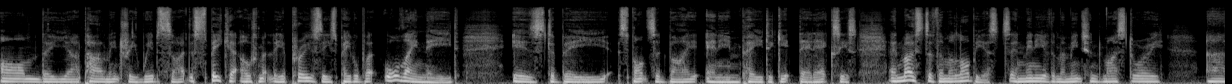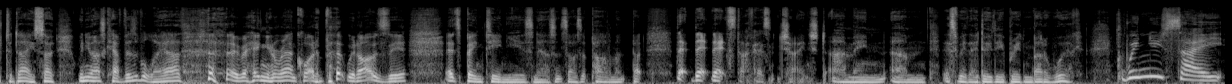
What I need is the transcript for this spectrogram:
on the uh, parliamentary website. The Speaker ultimately approves these people, but all they need is to be sponsored by an MP to get that access. And most of them are lobbyists, and many of them are mentioned in my story uh, today. So when you ask how visible they are, they were hanging around quite a bit when I was there. It's been 10 years now since I was at Parliament, but that, that, that stuff hasn't changed. I mean, um, that's where they do their bread and butter work. When you say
